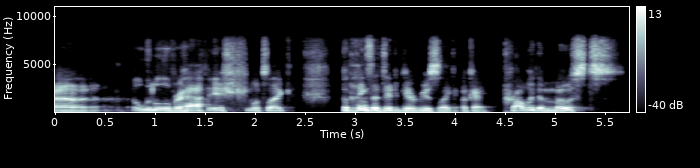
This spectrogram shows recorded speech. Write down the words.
Uh, a little over half ish looks like. But the things that did get reviews, like okay, probably the most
